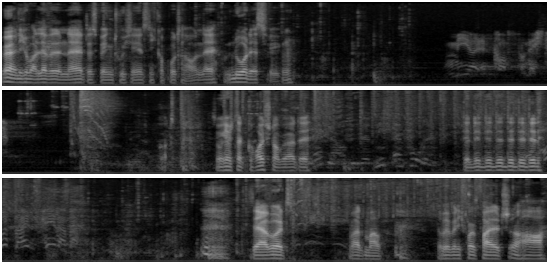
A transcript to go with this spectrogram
Ja, nicht über Level, ne? Deswegen tue ich den jetzt nicht kaputt hauen, ne? Nur deswegen. Gott. So, ich habe das Geräusch noch gehört, ey. Sehr gut. Warte mal. Da bin ich voll falsch. Ah.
